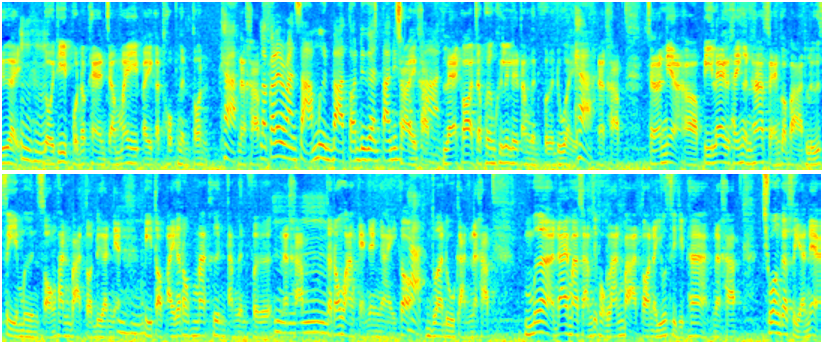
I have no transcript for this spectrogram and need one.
เรื่อยอือฮึๆโดยที่ผลตอบแทนจะไม่ไปกระทบเงินต้นค่ะนะครับแล้วก็ได้ประมาณ 30,000 บาทต่อเดือนตามที่เขาใช่ต้องครับการและก็จะเพิ่มขึ้นเรื่อยๆตามเงินเฟ้อด้วยค่ะนะครับฉะนั้นเนี่ยเอ่อปีแรกจะใช้เงิน 5 0 0แสนกว่าบาท หรือ 42,000 บาทต่อเดือนเนี่ยอือฮึปีต่อไปก็ต้องมากขึ้นตามเงินเฟ้ออมนะครับจะต้องวางแผนยังไงก็ค่ะมาดูกันนะครับเมื่อได้มา 36 ล้านบาทตอนอายุ 45 นะครับ ช่วงเกษียณเนี่ย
